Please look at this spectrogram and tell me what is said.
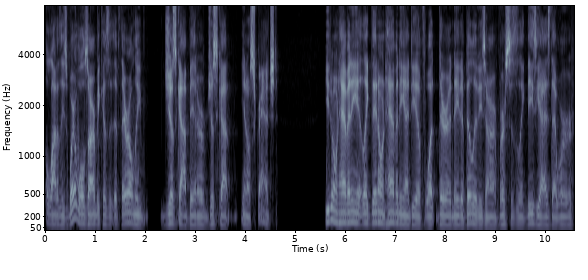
a lot of these werewolves are because if they're only just got bit or just got you know scratched, you don't have any like they don't have any idea of what their innate abilities are versus like these guys that were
